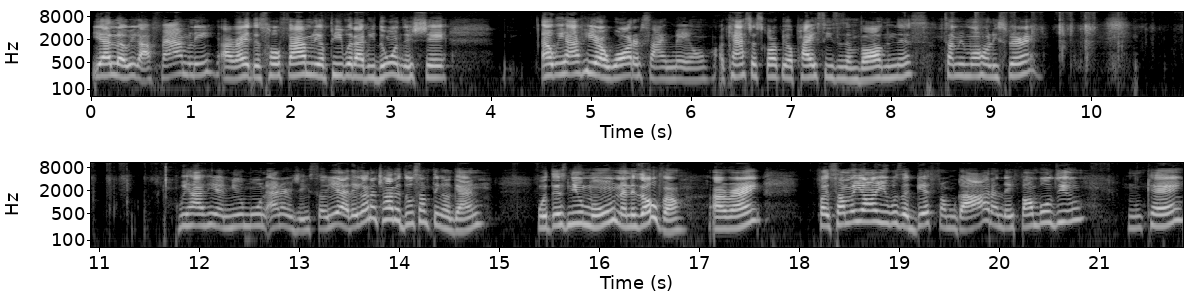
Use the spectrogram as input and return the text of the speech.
Yeah, look, we got family. All right, this whole family of people that be doing this shit. And we have here a water sign male, a Cancer, Scorpio, Pisces is involved in this. Tell me more, Holy Spirit. We have here a new moon energy. So yeah, they're gonna try to do something again with this new moon and it's over. All right. For some of y'all, you was a gift from God and they fumbled you. Okay.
